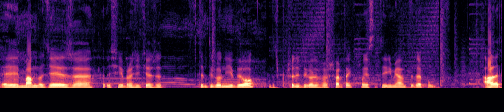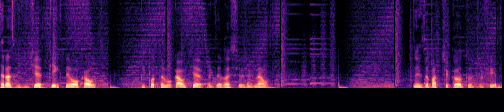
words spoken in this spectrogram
Yy, Mam nadzieję, że się nie obrazicie, że w tym tygodniu nie było, znaczy poprzednim tygodniu w czwartek, bo niestety nie miałem tyle punktów. Ale teraz widzicie piękny walkout i po tym walkaucie będę was się żegnał. No i zobaczcie kogo tu trafiłem.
